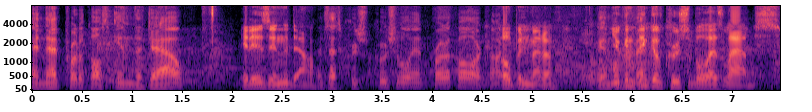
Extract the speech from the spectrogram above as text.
And that protocol's in the DAO? It is in the DAO. Is that Cru- Crucible protocol or content? Open Meta. Okay, you can think meta. of Crucible as labs.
